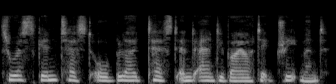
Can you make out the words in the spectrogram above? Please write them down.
through a skin test or blood test and antibiotic treatment.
